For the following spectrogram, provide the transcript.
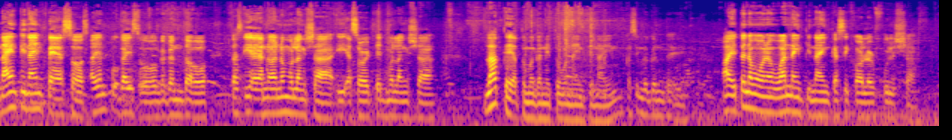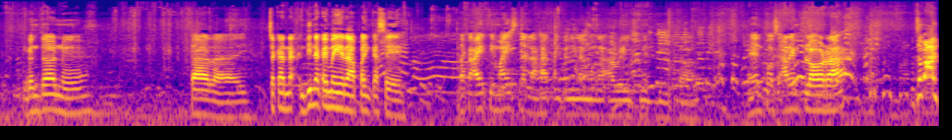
99 pesos. Ayan po guys, oh, ang gaganda oh. Tapos i-ano-ano mo lang siya, i-assorted mo lang siya. Lahat kaya ito maganito 199 kasi ang gaganda eh. Ah, ito na muna 199 kasi colorful siya. Ang ganda no. Taray. Tsaka na, hindi na kayo mahirapan kasi naka-itemize na lahat ang kanilang mga arrangement dito. Ayan po si Arim Flora. Saman!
